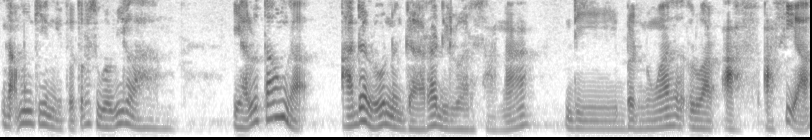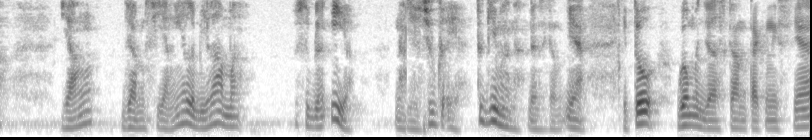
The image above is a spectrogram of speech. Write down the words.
nggak mungkin gitu. Terus gue bilang ya lu tahu nggak? Ada lo negara di luar sana di benua luar Af Asia yang jam siangnya lebih lama. Terus dia bilang iya nah iya juga ya. Itu gimana? Dan segala ya itu gue menjelaskan teknisnya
